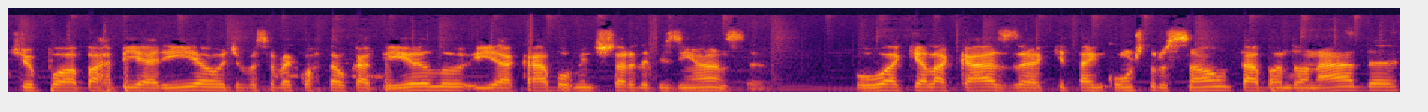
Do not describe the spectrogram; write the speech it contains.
tipo a barbearia onde você vai cortar o cabelo e acaba ouvindo história da vizinhança, ou aquela casa que está em construção, está abandonada,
